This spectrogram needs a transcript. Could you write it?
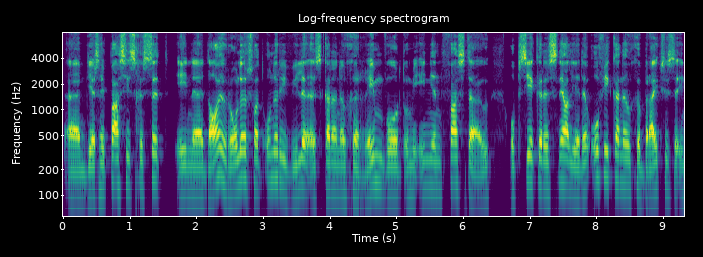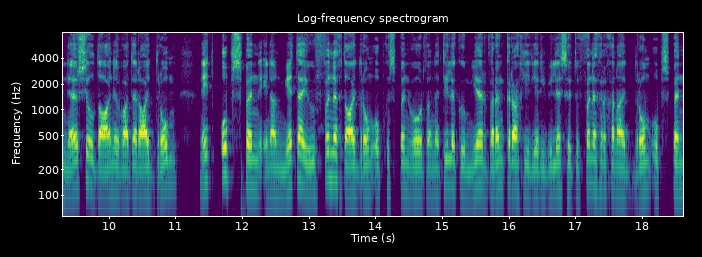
um, deur sy passies gesit en uh, daai rollers wat onder die wiele is kan dan nou gerem word om die enjin vas te hou op sekere snelhede of jy kan nou gebruik soos 'n inertial dyno wat daai drom net opspin en dan meet hy hoe vinnig daai drom opgespin word want natuurlik hoe meer wringkrag jy deur die wiele sit hoe vinniger gaan daai drom opspin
